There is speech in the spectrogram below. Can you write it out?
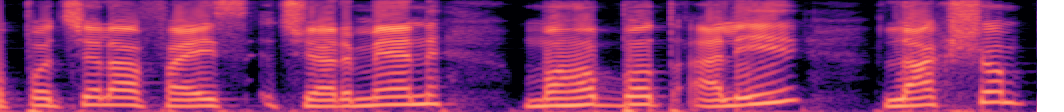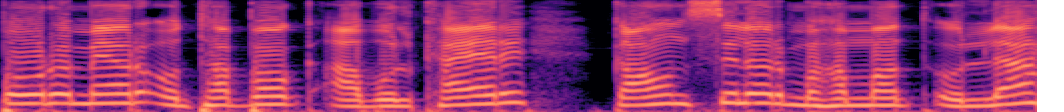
উপজেলা ভাইস চেয়ারম্যান মোহাম্মদ আলী, লাকসাম পৌর মেয়র অধ্যাপক আবুল খায়ের, কাউন্সিলর মোহাম্মদ উল্লাহ,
